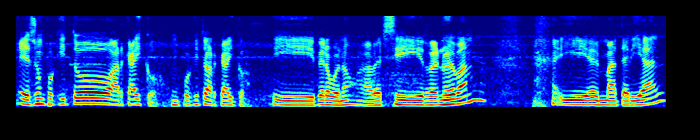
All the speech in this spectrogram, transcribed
es un poquito arcaico, un poquito arcaico. Y pero bueno, a ver si renuevan y el material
